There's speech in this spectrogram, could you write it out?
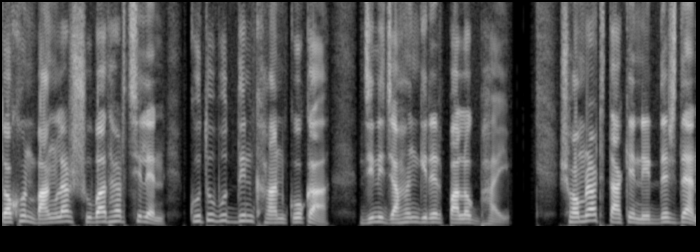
তখন বাংলার সুবাধার ছিলেন কুতুবুদ্দিন খান কোকা, যিনি জাহাঙ্গীরের পালক ভাই। সম্রাট তাকে নির্দেশ দেন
